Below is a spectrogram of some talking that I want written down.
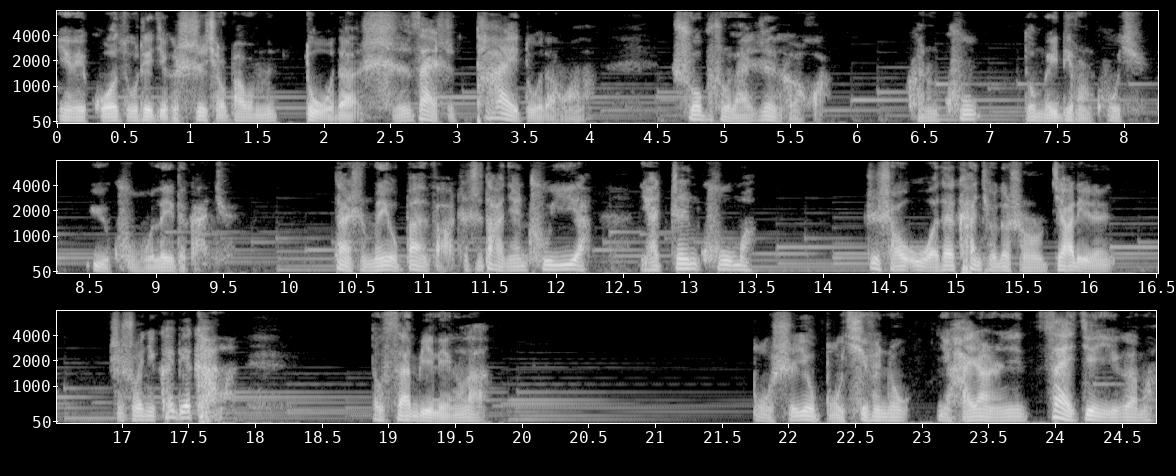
因为国足这几个失球把我们堵的实在是太堵得慌了，说不出来任何话。可能哭都没地方哭去，欲哭无泪的感觉。但是没有办法，这是大年初一啊，你还真哭吗？至少我在看球的时候，家里人是说你可以别看了，都三比零了，补时又补七分钟，你还让人家再进一个吗？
